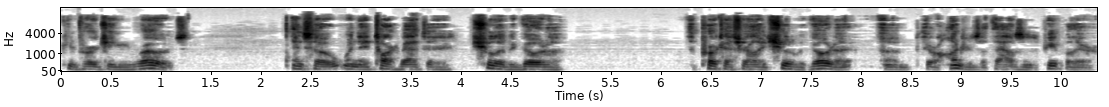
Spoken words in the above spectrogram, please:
converging roads. And so when they talk about the Sule Pagoda, the protest rally at Sule Pagoda, uh, there were hundreds of thousands of people there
